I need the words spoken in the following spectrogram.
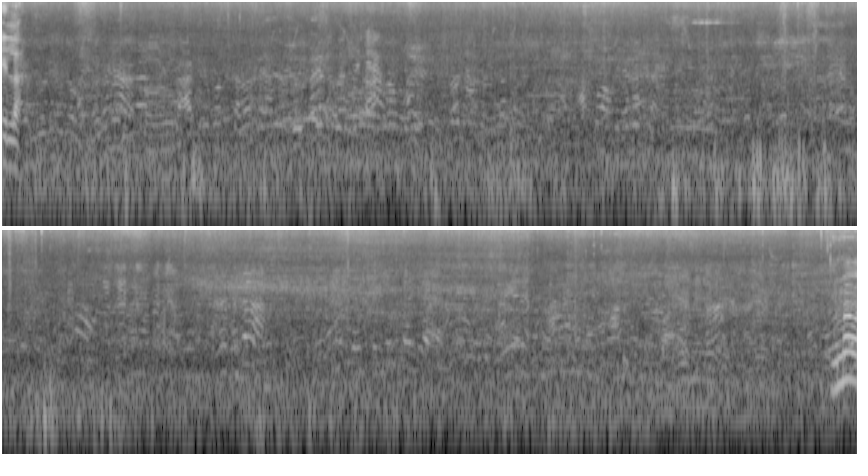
ಇಲ್ಲ ನಿಮ್ಮವ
